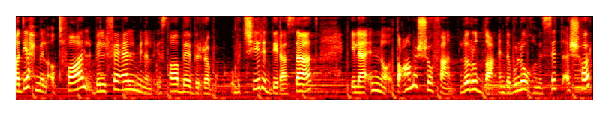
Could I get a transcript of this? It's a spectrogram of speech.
قد يحمي الأطفال بالفعل من الإصابة بالربو وبتشير الدراسات إلى أنه إطعام الشوفان للرضع عند بلوغهم الست أشهر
